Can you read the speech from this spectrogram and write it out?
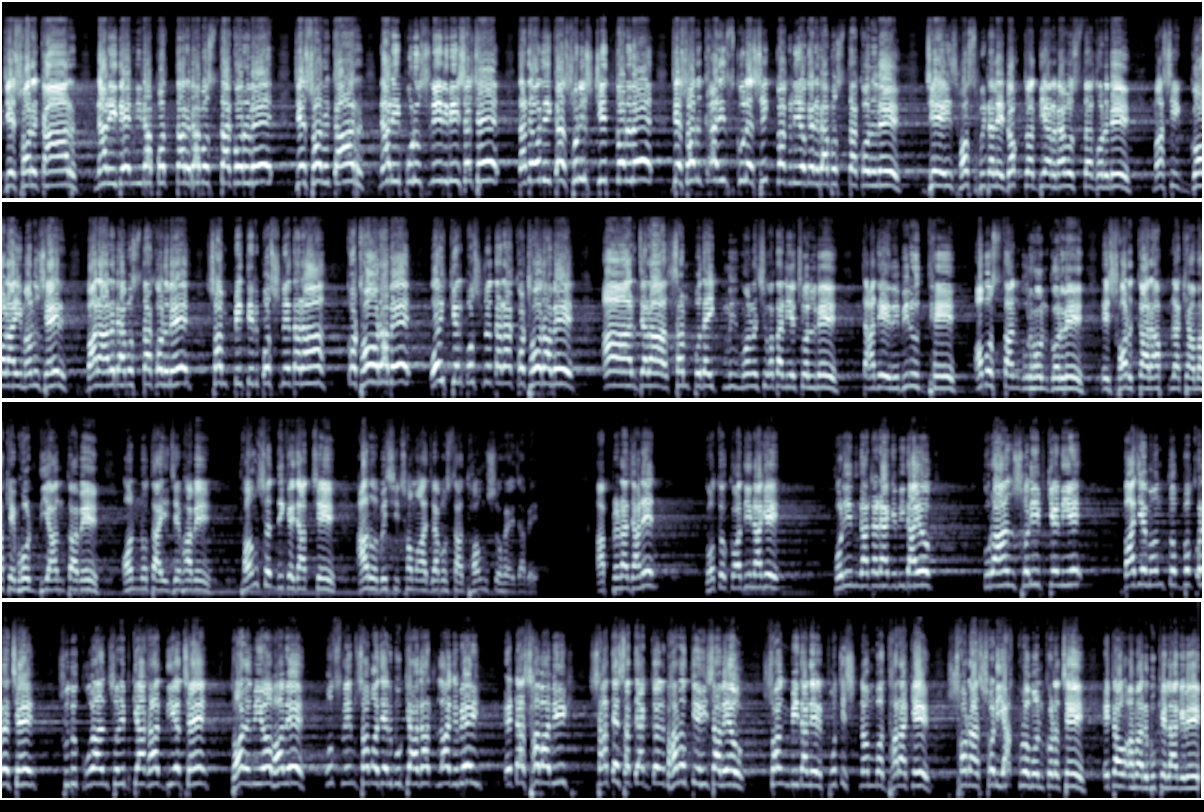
যে সরকার নারীদের নিরাপত্তার ব্যবস্থা করবে, যে সরকার নারী পুরুষ নির্বিশেষে তাদের অধিকার সুনিশ্চিত করবে যে সরকার স্কুলে শিক্ষক নিয়োগের ব্যবস্থা করবে যে হসপিটালে ডক্টর দেওয়ার ব্যবস্থা করবে, মাসিক গড়াই মানুষের বাড়ার ব্যবস্থা করবে, সম্প্রীতির প্রশ্নে তারা কঠোর হবে, ঐক্যের প্রশ্নে তারা কঠোর হবে, আর যারা সাম্প্রদায়িক মানসিকতা নিয়ে চলবে, তাদের বিরুদ্ধে অবস্থান গ্রহণ করবে, এ সরকার আপনাকে আমাকে ভোট দিয়ে আনতে হবে। অন্যতায় যেভাবে ধ্বংসের দিকে যাচ্ছে, আরও বেশি সমাজ ব্যবস্থা ধ্বংস হয়ে যাবে। আপনারা জানেন গত কদিন আগে হরিণঘাটার এক বিধায়ক কোরআন শরীফকে নিয়ে বাজে মন্তব্য করেছে, শুধু কোরআন শরীফকে আঘাত দিয়েছে, ধর্মীয়ভাবে মুসলিম সমাজের বুকে আঘাত লাগবেই, এটা স্বাভাবিক। সাথে সাথে একজন ভারতীয় হিসাবেও সংবিধানের পঁচিশ নম্বর ধারাকে সরাসরি আক্রমণ করেছে, এটাও আমার বুকে লাগবে।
